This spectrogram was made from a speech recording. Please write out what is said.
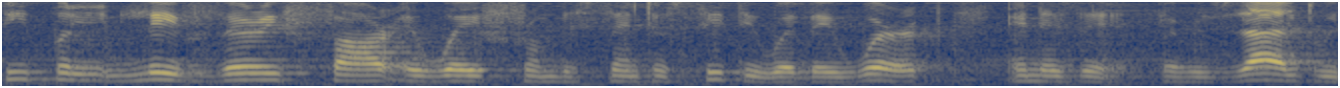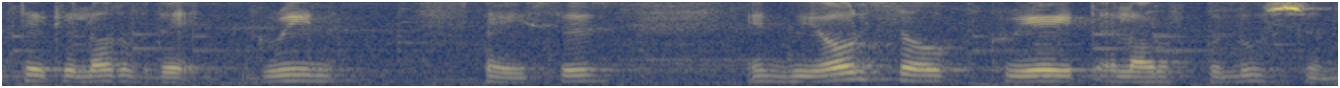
people live very far away from the center city where they work, and as a, a result, we take a lot of the green spaces, and we also create a lot of pollution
